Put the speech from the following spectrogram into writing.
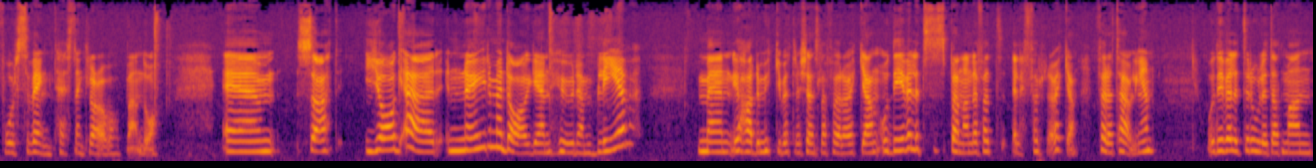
får svängt hästen klarar av att hoppa ändå. Um, så att jag är nöjd med dagen hur den blev. Men jag hade mycket bättre känsla förra veckan och det är väldigt spännande för att, eller förra veckan, förra tävlingen. Och det är väldigt roligt att man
